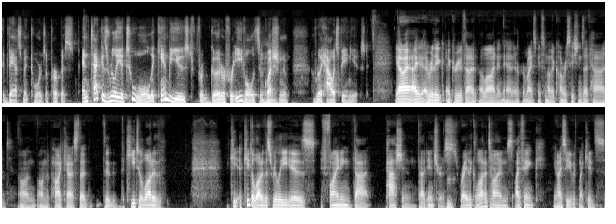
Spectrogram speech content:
advancement towards a purpose. And tech is really a tool that can be used for good or for evil. It's a mm-hmm. question of, of really how it's being used. Yeah, I, I really agree with that a lot, and, and it reminds me of some other conversations I've had on on the podcast. That the the key to a lot of key, key to a lot of this really is finding that passion, that interest, mm. right? Like a lot of times. I think you know I see it with my kids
